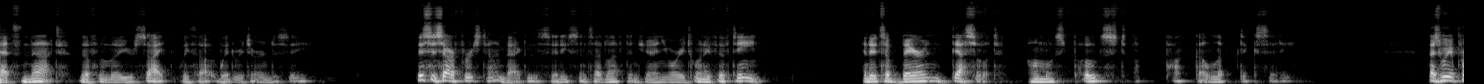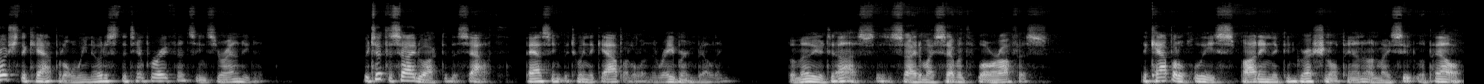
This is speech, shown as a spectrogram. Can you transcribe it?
That's not the familiar sight we thought we'd return to see. This is our first time back to the city since I'd left in January 2015. And it's a barren, desolate, almost post apocalyptic city. As we approached the Capitol, we noticed the temporary fencing surrounding it. We took the sidewalk to the south, passing between the Capitol and the Rayburn building, familiar to us as the site of my seventh floor office. The Capitol Police, spotting the congressional pin on my suit lapel,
